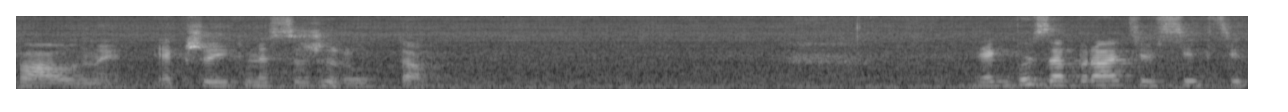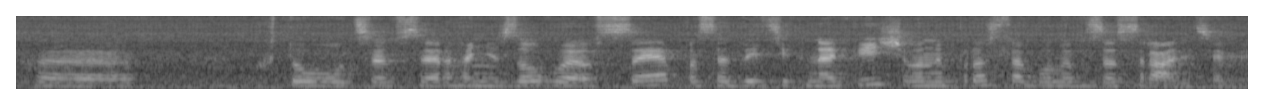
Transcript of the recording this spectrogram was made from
фауни, якщо їх не сожруть там. Якби забрати всіх цих е, хто це все організовує, все, посадити їх на піч, вони просто були б засранцями.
